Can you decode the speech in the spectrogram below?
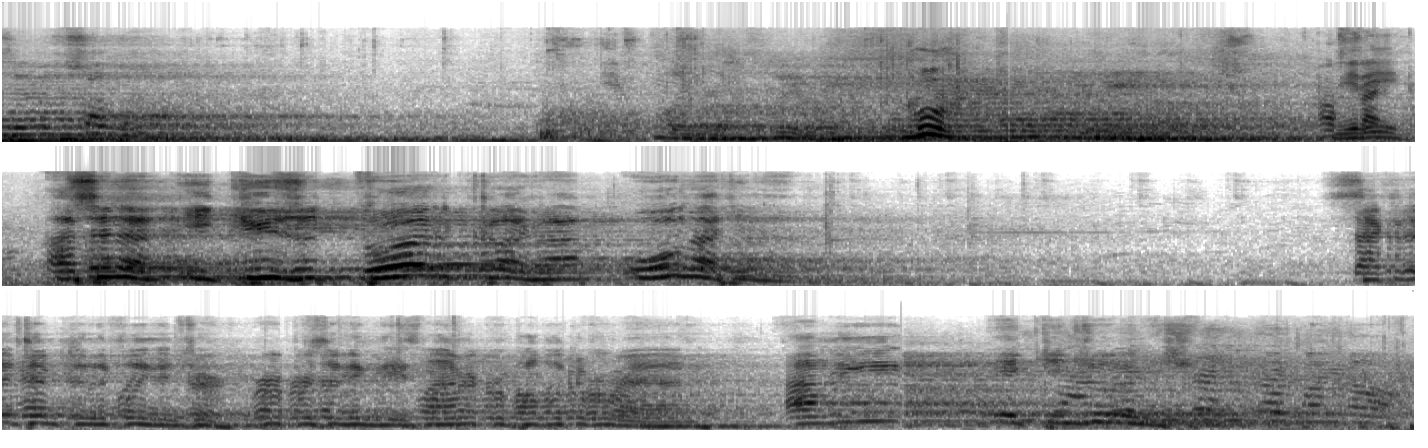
vaziri hisoblanadi. Miri. Aslida 204 kilogramm o'rnatinglar. Second attempt in the clean and jerk, representing the Islamic Republic of Iran. Ali Ikkinchi urinish.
